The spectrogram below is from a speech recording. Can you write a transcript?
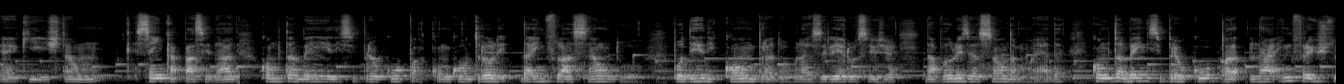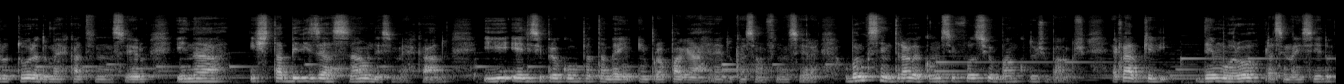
é, que estão sem capacidade, como também ele se preocupa com o controle da inflação, do poder de compra do brasileiro, ou seja, da valorização da moeda, como também se preocupa na infraestrutura do mercado financeiro e na estabilização desse mercado e ele se preocupa também em propagar a educação financeira. O Banco Central é como se fosse o banco dos bancos. É claro que ele demorou para ser nascido,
